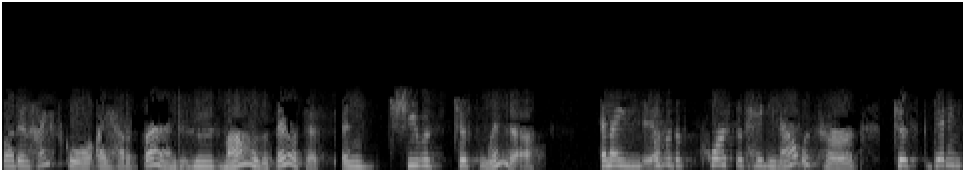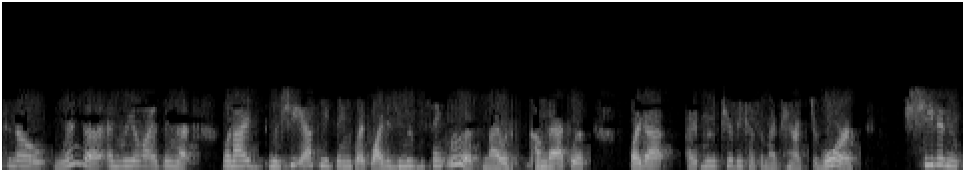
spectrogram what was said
but in high school, I had a friend whose mom was a therapist, and she was just Linda. And I, yeah. over the course of hanging out with her, just getting to know Linda and realizing that when I when she asked me things like why did you move to St. Louis and I would come back with well I got I moved here because of my parents' divorce. She didn't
